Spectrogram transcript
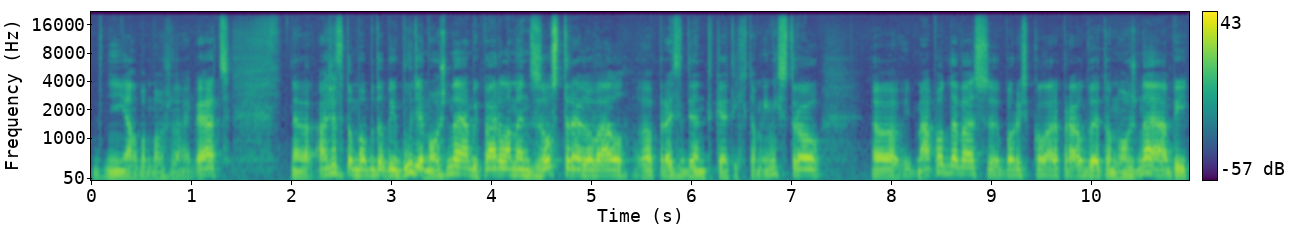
dní, alebo možno aj viac a že v tom období bude možné, aby parlament zostreľoval e, prezidentke týchto ministrov. E, má podľa vás Boris Kolár pravdu? Je to možné, aby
